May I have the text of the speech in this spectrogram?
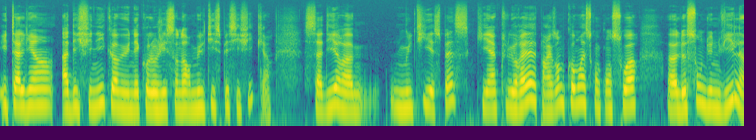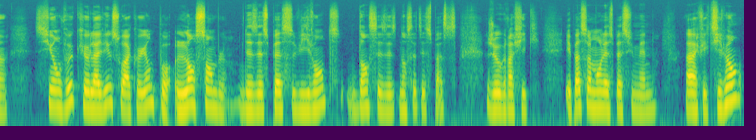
italien a défini comme une écologie sonore multispécifique, c'est-à-dire euh, multi-espèces, qui inclurait, par exemple, comment est-ce qu'on conçoit euh, le son d'une ville si on veut que la ville soit accueillante pour l'ensemble des espèces vivantes dans, cet espace géographique, et pas seulement l'espèce humaine. Alors effectivement,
